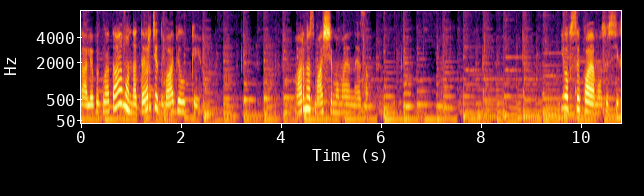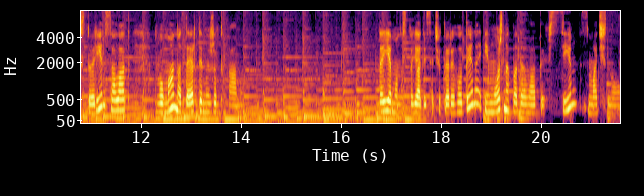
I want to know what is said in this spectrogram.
Далі викладаємо на терті два білки. Гарно змащуємо майонезом. І обсипаємо з усіх сторін салат двома натертими жовтками. Даємо настоятися 4 години і можна подавати всім смачного!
